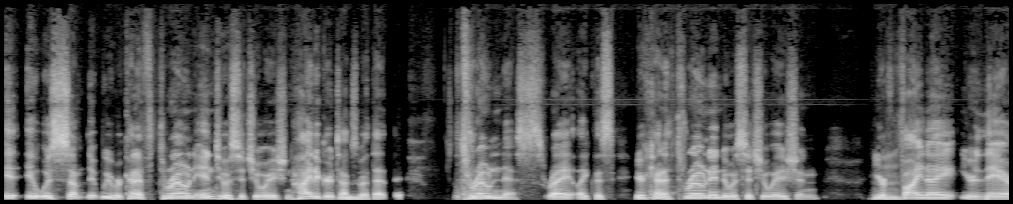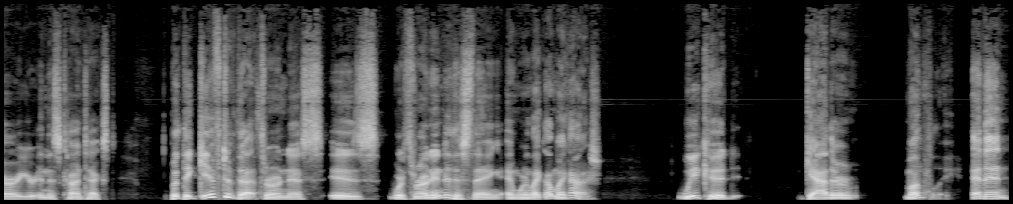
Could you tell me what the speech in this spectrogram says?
it, it was something that we were kind of thrown into a situation. Heidegger talks mm-hmm. about that thrownness, right? Like this, you're kind of thrown into a situation. You're mm-hmm. finite. You're there. You're in this context. But the gift of that thrownness is we're thrown into this thing, and we're like, oh my gosh, we could gather monthly, and then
